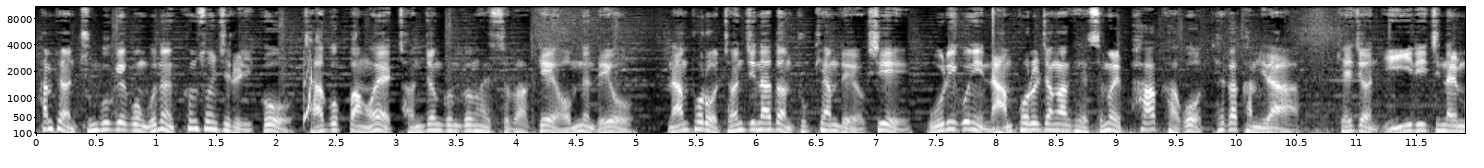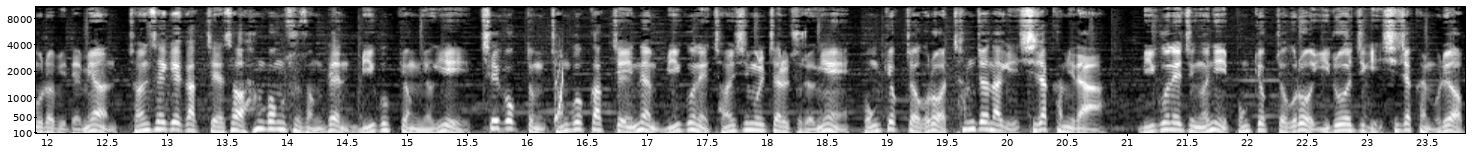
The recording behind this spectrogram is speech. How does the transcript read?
한편 중국의 공군은 큰 손실을 입고 자국 방어에 전전긍긍할 수밖에 없는데요. 남포로 전진하던 북해함대 역시 우리 군이 남포를 장악했음을 파악하고 퇴각합니다. 개전 2일이 지날 무렵이 되면 전 세계 각지에서 항공수송된 미국 병력이 칠곡 등 전국 각지에 있는 미군의 전시물자를 주령해 본격적으로 참전하기 시작합니다. 미군의 증언이 본격적으로 이루어지기 시작할 무렵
